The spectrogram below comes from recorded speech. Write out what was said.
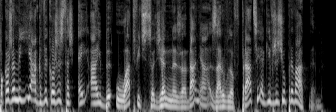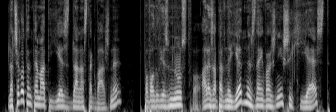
pokażemy, jak wykorzystać AI, by ułatwić codzienne zadania, zarówno w pracy, jak i w życiu prywatnym. Dlaczego ten temat jest dla nas tak ważny? Powodów jest mnóstwo, ale zapewne jednym z najważniejszych jest,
